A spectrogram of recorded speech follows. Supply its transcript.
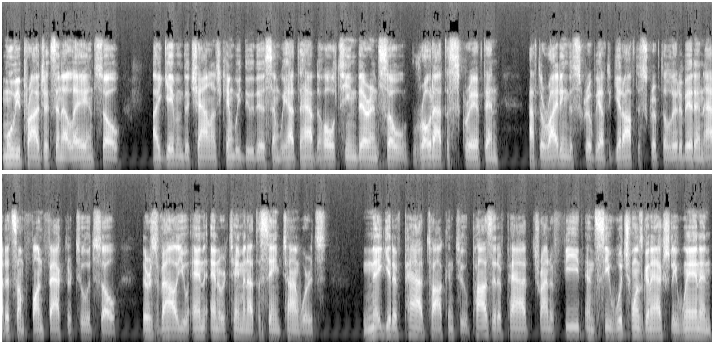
movie projects in LA. And so I gave them the challenge, can we do this? And we had to have the whole team there. And so wrote out the script and after writing the script, we have to get off the script a little bit and added some fun factor to it. So there's value and entertainment at the same time where it's negative Pat talking to positive Pat, trying to feed and see which one's going to actually win and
